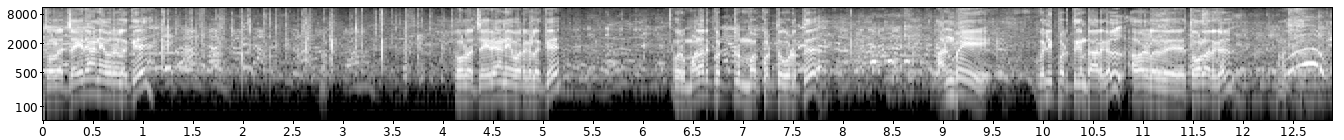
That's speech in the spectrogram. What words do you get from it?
தோழர் ஜெயராணி அவர்களுக்கு தோழர் ஜெயராணி அவர்களுக்கு ஒரு மலர் கொட்டு ம- கொட்டு கொடுத்து அன்பை வெளிப்படுத்துகின்றார்கள் அவர்களது தோழர்கள். வணக்கம்.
